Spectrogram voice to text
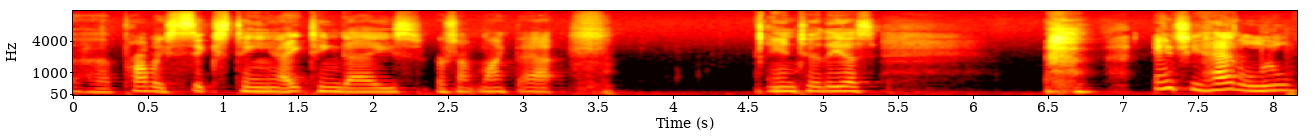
Uh, probably 16, 18 days or something like that into this. and she had a little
